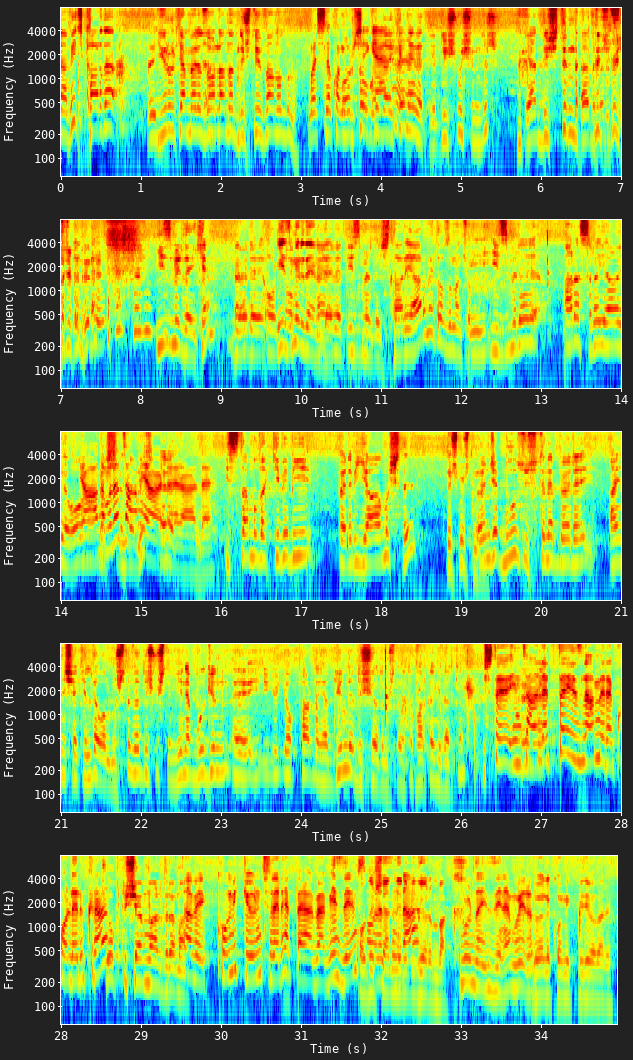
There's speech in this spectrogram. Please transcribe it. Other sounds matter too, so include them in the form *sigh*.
Abi hiç karda e, yürürken böyle zorlandığın, düştüğün falan oldu mu? Başına komik bir şey geldi Ortaokuldayken mi? evet ya düşmüşümdür. Yani düştüm daha doğrusu. Düşmüşümdür. *laughs* İzmir'deyken böyle ortaokul... İzmir'de hem de. Evet İzmir'de işte. Kar yağar mıydı o zaman çok? İzmir'e ara sıra yağıyor. 10-15 Ya adamı da yılda tam bir. yağardı Evet. herhalde. İstanbul'daki gibi bir böyle bir yağmıştı. Düşmüştüm. Önce buz üstüne böyle aynı şekilde olmuştu ve düşmüştüm. Yine bugün e, yok pardon ya dün de düşüyordum işte otoparka giderken. İşte internette izlenme rekorları kıran Çok düşen vardır ama. tabii komik görüntüleri hep beraber bir izleyelim. O düşenleri biliyorum bak. Buradayız yine buyurun. Böyle komik videoları.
